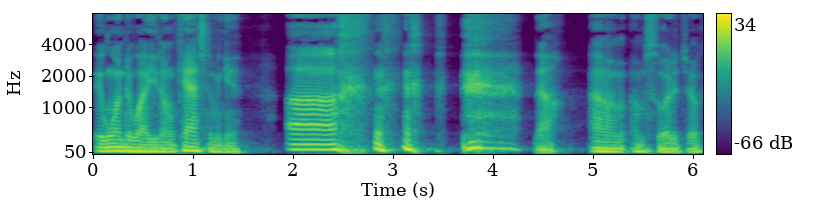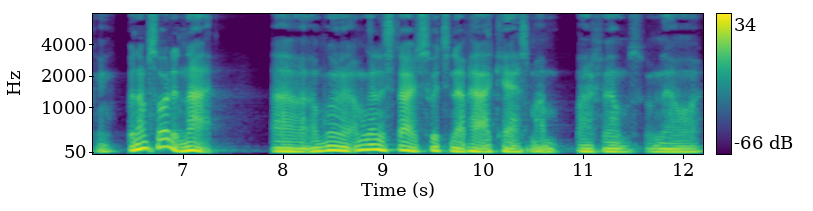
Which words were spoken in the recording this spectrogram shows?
they wonder why you don't cast them again. Uh, no, um, I'm sort of joking, but I'm sort of not. Uh, I'm gonna I'm gonna start switching up how I cast my my films from now on,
